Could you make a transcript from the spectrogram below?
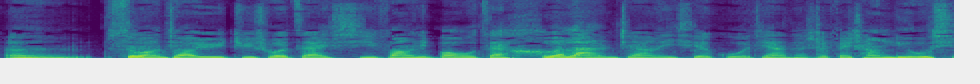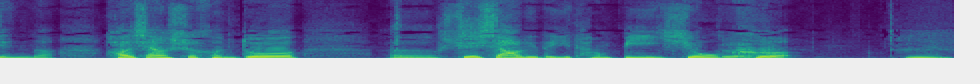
嗯，死亡教育据说在西方，你包括在荷兰这样的一些国家，它是非常流行的，好像是很多呃学校里的一堂必修课。嗯。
